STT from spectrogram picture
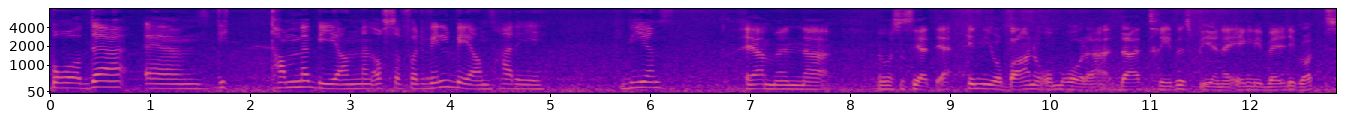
både uh, de tamme byene, men også for villbyene her i byen? Ja, men uh, vi må også si at inne i urbane områder der trives byene egentlig veldig godt.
